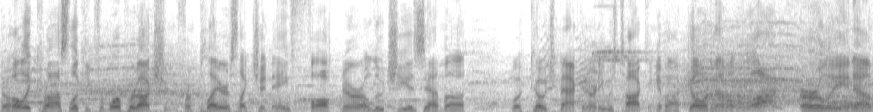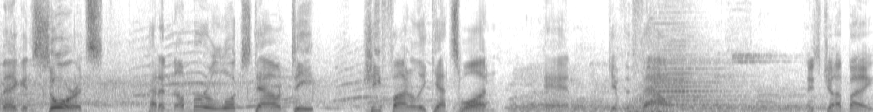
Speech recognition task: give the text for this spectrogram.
The Holy Cross looking for more production from players like Janae Faulkner, Alucia Azema. what Coach McInerney was talking about, going to them a lot early. Now Megan Swords had a number of looks down deep. She finally gets one and give the foul. Nice job by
